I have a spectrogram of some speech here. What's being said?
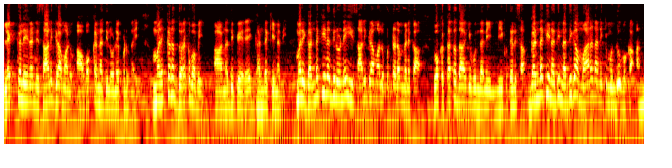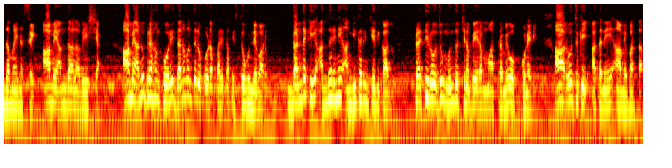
లెక్కలేనన్ని శాలిగ్రామాలు ఆ ఒక్క నదిలోనే పడతాయి. మరెక్కడ దొరకబవి? ఆ నది పేరే గండకీ నది. మరి గండకీ నదిలోనే ఈ శాలిగ్రామాలు పుట్టడం వెనుక ఒక కథ దాగి ఉందని మీకు తెలుసా? గండకీ నది నదిగా మారడానికి ముందు ఒక అందమైన స్త్రీ ఆమె అందాల వేష్య ఆమె అనుగ్రహం కోరి ధనవంతులు కూడా పరితపిస్తూ ఉండేవారు. గండకి అందరినీ అంగీకరించేది కాదు. ప్రతిరోజు ముందొచ్చిన బేరం మాత్రమే ఒప్పుకునేది. ఆ రోజుకి అతనే ఆమె భర్త.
